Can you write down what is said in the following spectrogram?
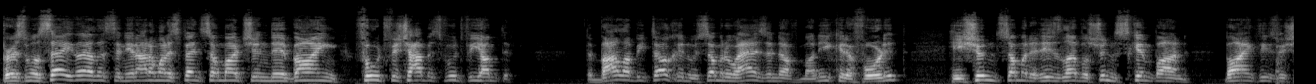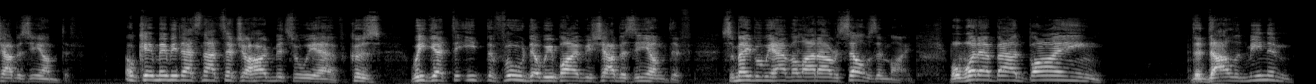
Person will say, "Listen, you know, I don't want to spend so much in uh, buying food for Shabbos, food for Yom Tif. The Bala Bitochin, who's someone who has enough money, he can afford it. He shouldn't, someone at his level, shouldn't skimp on buying things for Shabbos and Yom Tif. Okay, maybe that's not such a hard mitzvah we have, because we get to eat the food that we buy for Shabbos and Yom Tif. So maybe we have a lot ourselves in mind. But what about buying the Dalad Minim?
